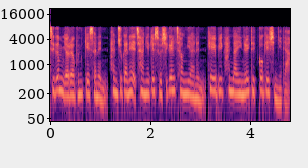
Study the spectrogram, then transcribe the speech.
지금 여러분께서는 한 주간의 장혁의 소식을 정리하는 KB 한라인을 듣고 계십니다.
